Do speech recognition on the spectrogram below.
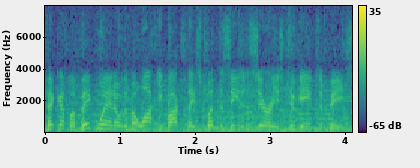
pick up a big win over the Milwaukee Bucks. They split the season series two games apiece.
